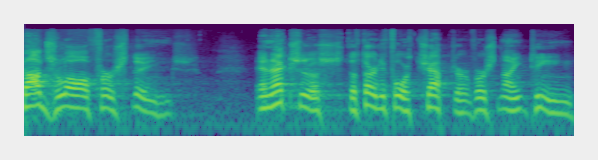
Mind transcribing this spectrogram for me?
God's law first things. In Exodus, the 34th chapter, verse 19,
